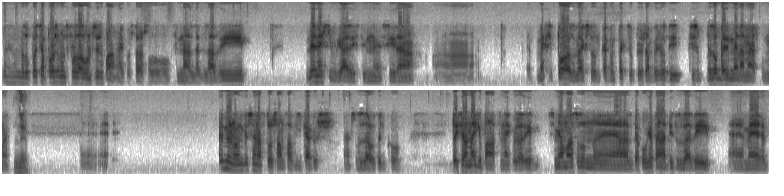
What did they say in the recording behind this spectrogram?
να το πω έτσι, απρόσμενους πρωταγωνιστές ο Παναθηναϊκός τώρα στο φινάλε. Δηλαδή δεν έχει βγάλει στην ε, σειρά α, ε, μέχρι τώρα τουλάχιστον κάποιον παίκτη ο οποίος να πεις ότι ξέρεις, δεν τον περιμέναμε ας πούμε. Ναι. Ε, περιμένω να μην είναι αυτός αν θα βγει κάποιος ε, στον τετάρτο τελικό. Το έχει ανάγκη ο Παναθηναϊκός, δηλαδή σε μια ομάδα σαν τον ε, Ολυμπιακό που είχε απέναντί του δηλαδή ε, με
